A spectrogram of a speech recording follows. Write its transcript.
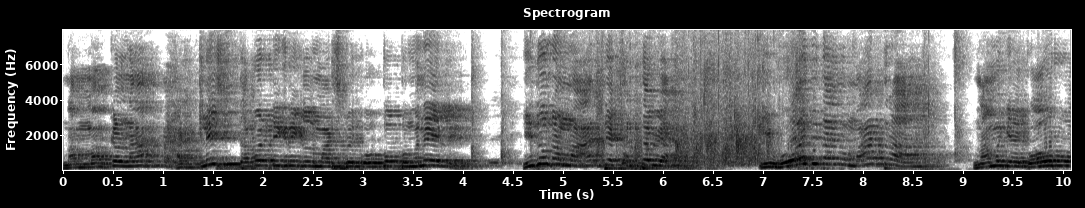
ನಮ್ಮ ಮಕ್ಕಳನ್ನ ಅಟ್ಲೀಸ್ಟ್ ಡಬಲ್ ಡಿಗ್ರಿಗಳು ಮಾಡಿಸ್ಬೇಕು ಒಬ್ಬೊಬ್ಬ ಮನೆಯಲ್ಲಿ. ಇದು ನಮ್ಮ ಆದ್ಯ ಕರ್ತವ್ಯ. ಈ ಓದಿದಾಗ ಮಾತ್ರ ನಮಗೆ ಗೌರವ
